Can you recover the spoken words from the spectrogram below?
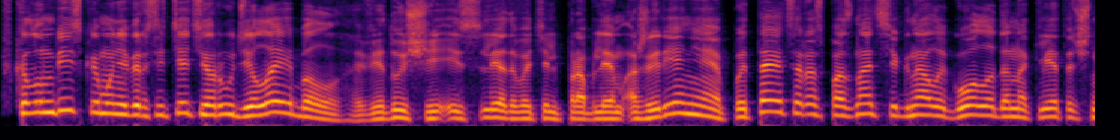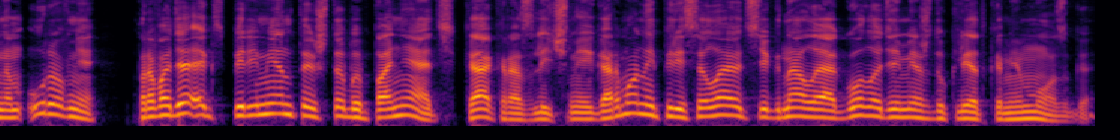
В Колумбийском университете Руди Лейбл, ведущий исследователь проблем ожирения, пытается распознать сигналы голода на клеточном уровне, проводя эксперименты, чтобы понять, как различные гормоны пересылают сигналы о голоде между клетками мозга.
